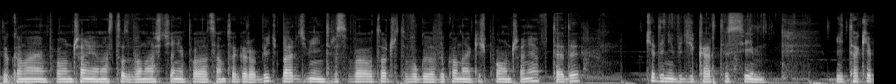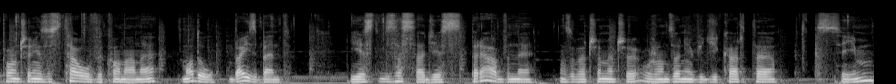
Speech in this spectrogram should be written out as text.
Wykonałem połączenie na 112, nie polecam tego robić. Bardziej mnie interesowało to, czy to w ogóle wykona jakieś połączenie wtedy, kiedy nie widzi karty SIM. I takie połączenie zostało wykonane. Moduł baseband jest w zasadzie sprawny. Zobaczymy, czy urządzenie widzi kartę SIM.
